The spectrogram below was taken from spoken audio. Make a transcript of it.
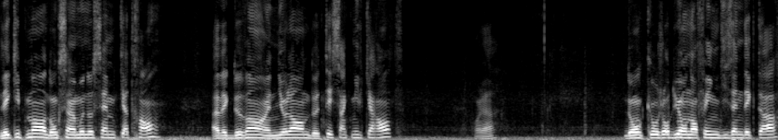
L'équipement, donc c'est un monosème 4 ans, avec devant un Newland T5040. Voilà. Donc aujourd'hui on en fait une dizaine d'hectares.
